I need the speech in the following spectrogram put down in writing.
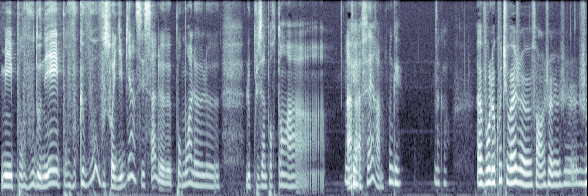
Mais pour vous donner, pour vous, que vous, vous soyez bien, c'est ça le, pour moi le, le, le plus important à, à, faire. Ok, d'accord. Euh, pour le coup, tu vois, je, je, je-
